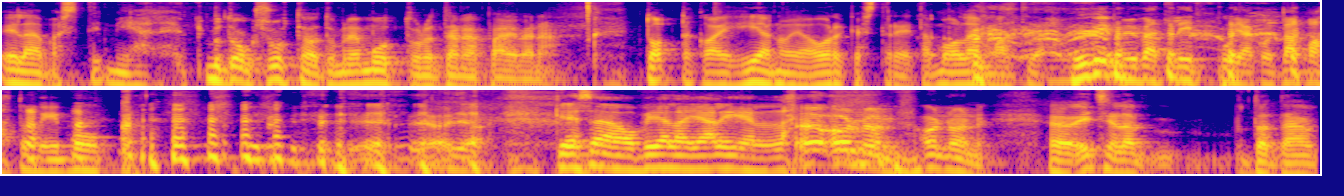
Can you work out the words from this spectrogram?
elävästi mieleen. Mutta onko suhtautuminen muuttunut tänä päivänä? Totta kai hienoja orkestreita molemmat ja hyvin myyvät lippuja, kun tapahtumiin muukka. Kesä on vielä jäljellä. On, on, on. on. Itsellä tota,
